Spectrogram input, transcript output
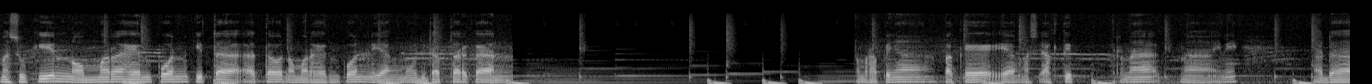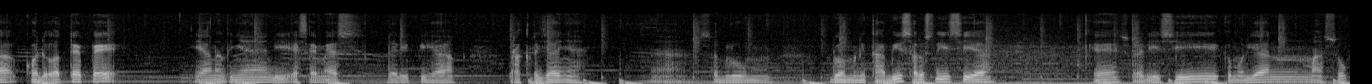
masukin nomor handphone kita atau nomor handphone yang mau didaftarkan. Nomor HP-nya pakai yang masih aktif karena nah ini ada kode OTP yang nantinya di SMS dari pihak prakerjanya nah sebelum dua menit habis harus diisi ya oke sudah diisi kemudian masuk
